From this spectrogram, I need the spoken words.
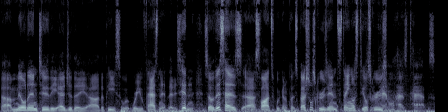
uh, milled into the edge of the uh, the piece where you fasten it that is hidden. So this has uh, slots. We're going to put special screws in, stainless steel screws. The panel has tabs.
